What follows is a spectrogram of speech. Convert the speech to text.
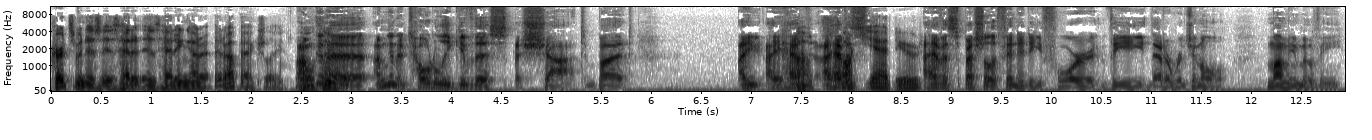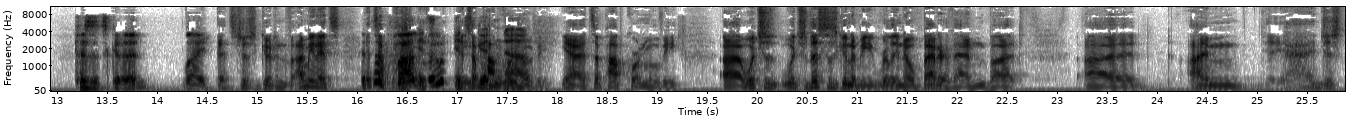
Kurtzman is is headed is heading out it up actually. I'm gonna I'm gonna totally give this a shot, but I I have Oh, I have a yeah, dude. I have a special affinity for the that original Mummy movie. because it's good. Like It's just good. And, I mean, it's It's it's, a a pop, fun it's, movie. it's a Good popcorn enough. movie. Yeah, it's a popcorn movie. Uh, which is which this is going to be really no better than, but uh, I'm I just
